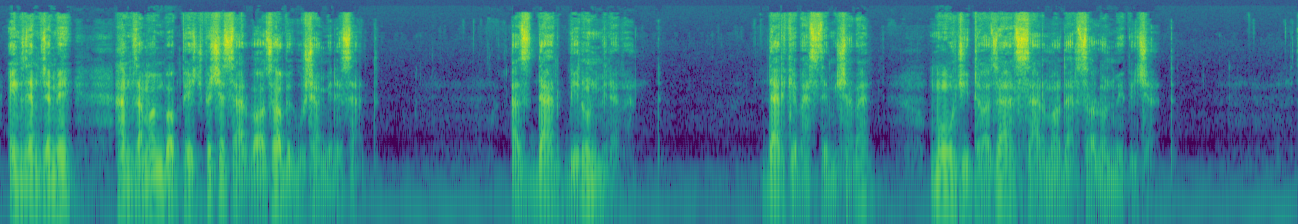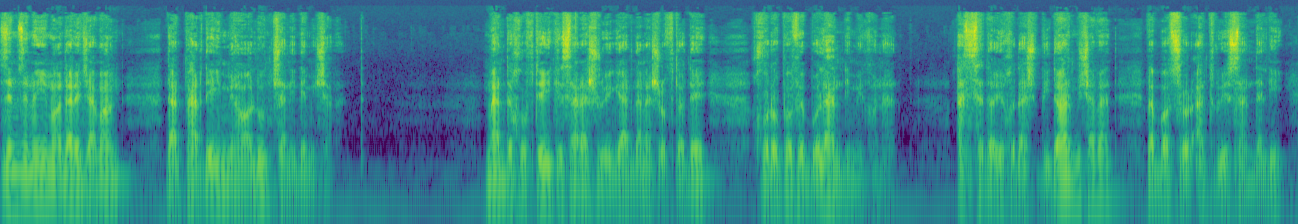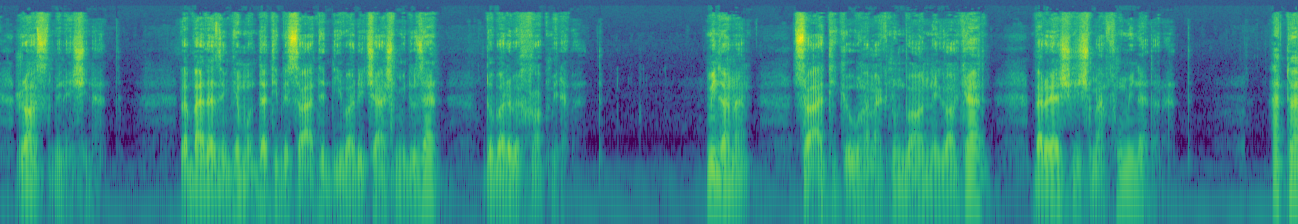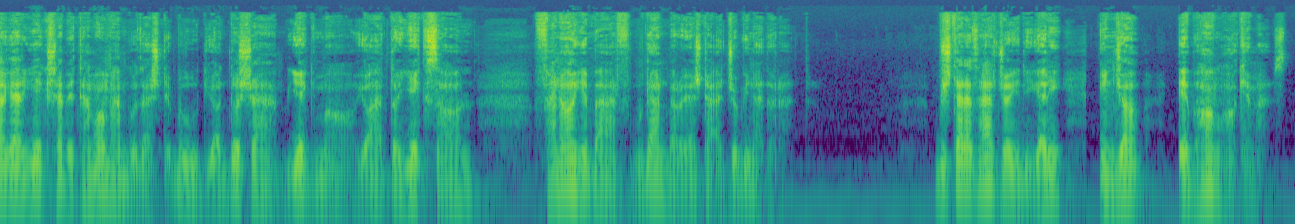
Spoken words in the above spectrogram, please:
این زمزمه همزمان با پچپچ سربازها به گوشم می‌رسد. از در بیرون می‌روند. در که بسته می شود موجی تازه از سرما در سالن میپیچد. زمزمه مادر جوان در پرده مهالود شنیده می شود. مرد خفته ای که سرش روی گردنش افتاده خروپف بلندی می کند. از صدای خودش بیدار می شود و با سرعت روی صندلی راست می نشیند. و بعد از اینکه مدتی به ساعت دیواری چشم می دوزد دوباره به خواب می رود. می‌دانم ساعتی که او هم اکنون به آن نگاه کرد برایش هیچ مفهومی ندارد. حتی اگر یک شب تمام هم گذشته بود یا دو شب، یک ماه یا حتی یک سال فنای برف بودن برایش تعجبی ندارد. بیشتر از هر جای دیگری اینجا ابهام حاکم است.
